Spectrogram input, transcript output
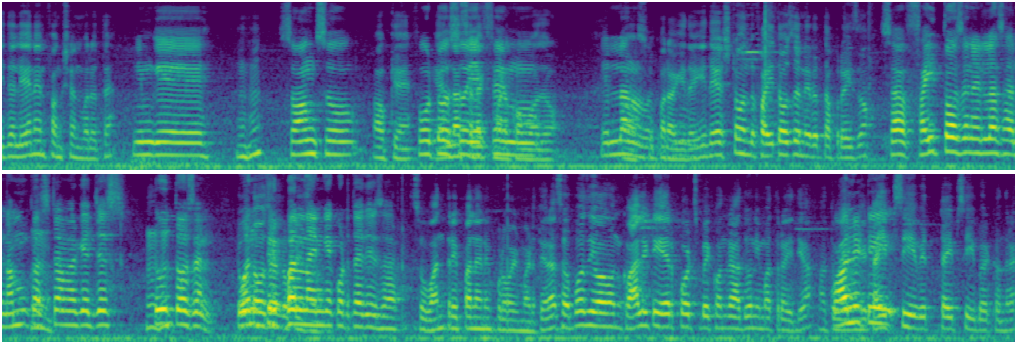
ಇದ್ರಲ್ಲಿ ಏನೇನು ಫಂಕ್ಷನ್ ಬರುತ್ತೆ? ನಿಮಗೆ ಹ್ಞೂ songs okay. Photos F M ಎಲ್ಲ ಸೂಪರ್ ಆಗಿದೆ ಇದು ಎಷ್ಟು ಒಂದು ಫೈವ್ ತೌಸಂಡ್ ಇರುತ್ತಾ ಪ್ರೈಸು ಸರ್ ಫೈವ್ ತೌಸಂಡ್ ಇಲ್ಲ ಸರ್. ನಮ್ಮ ಕಸ್ಟಮರ್ಗೆ just two thousand one 2000 triple ನೈನ್ಗೆ ಕೊಡ್ತಾ ಇದೀವಿ ಸರ್. ಸೊ ಒನ್ ಟ್ರಿಪಲ್ ನೈನ್ಗೆ ಪ್ರೊವೈಡ್ ಮಾಡ್ತೀರಾ? ಸಪೋಸ್ ಇವಾಗ ಒಂದು ಕ್ವಾಲಿಟಿ ಏರ್ಪೋರ್ಟ್ಸ್ ಬೇಕು ಅಂದರೆ ಅದು ನಿಮ್ಮ ಹತ್ರ ಇದೆಯಾ? Quality type C with type C ಬೇಕಂದ್ರೆ?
